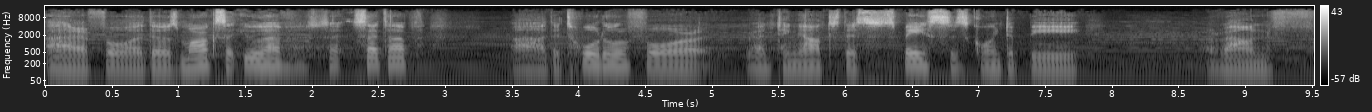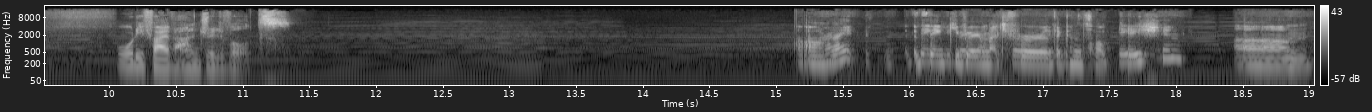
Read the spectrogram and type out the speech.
Uh, for those marks that you have set, set up, uh, the total for renting out this space is going to be around 4,500 volts. All right. Thank you very much for the consultation. Um,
